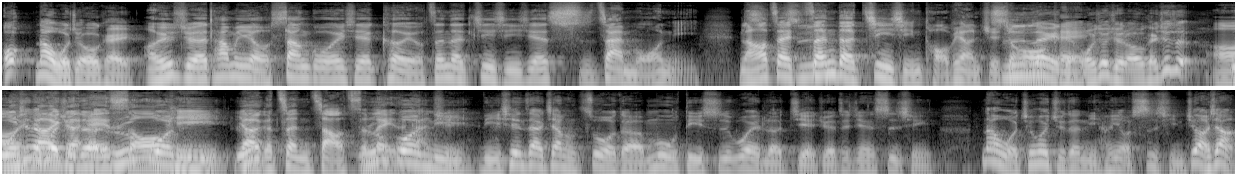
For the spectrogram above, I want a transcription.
哦，那我就 OK。我就觉得他们有上过一些课，有真的进行一些实战模拟，然后再真的进行投票，你觉得就之类的我就觉得 OK，就是哦我现在会觉要得，如果你要一个证照之类的如果你你现在这样做的目的是为了解决这件事情，那我就会觉得你很有事情。就好像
